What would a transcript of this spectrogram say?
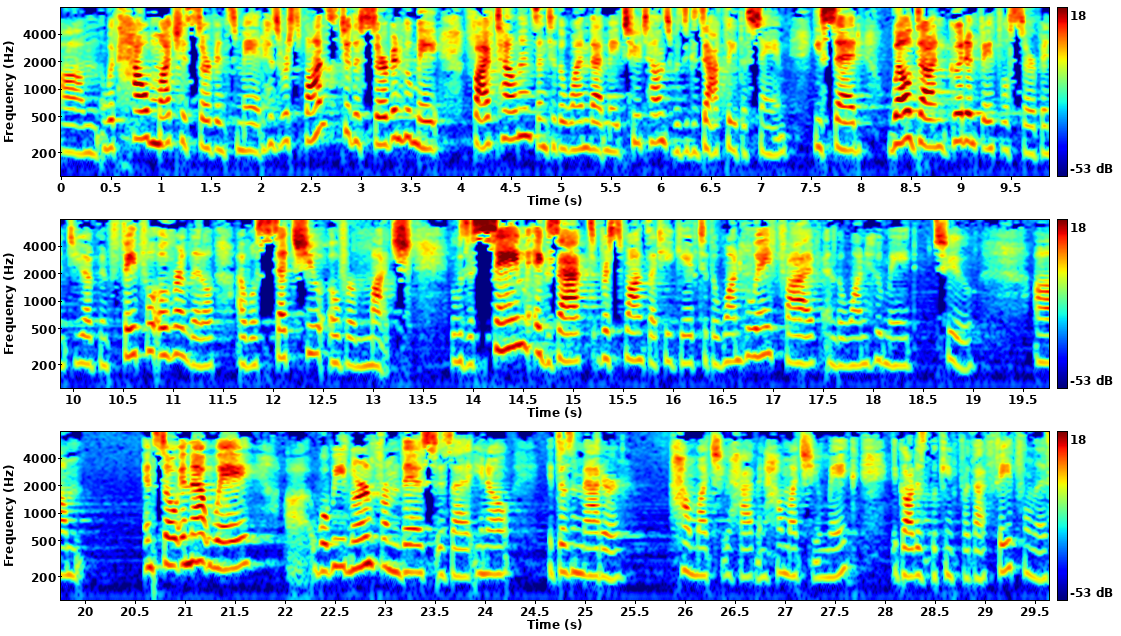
um, with how much his servants made. His response to the servant who made five talents and to the one that made two talents was exactly the same. He said, Well done, good and faithful servant. You have been faithful over a little. I will set you over much. It was the same exact response that he gave to the one who made five and the one who made two. Um, and so, in that way, uh, what we learn from this is that, you know, it doesn't matter how much you have and how much you make. God is looking for that faithfulness.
